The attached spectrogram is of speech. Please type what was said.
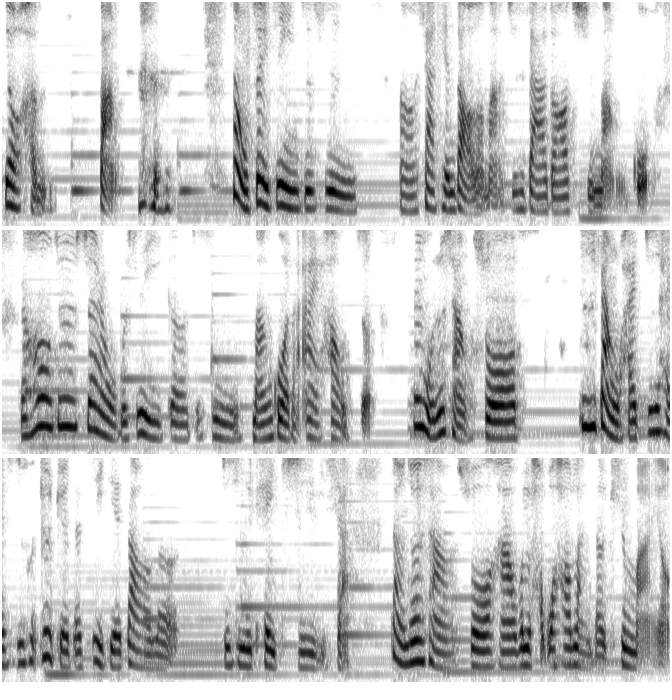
又很棒。像我最近就是，呃，夏天到了嘛，就是大家都要吃芒果，然后就是虽然我不是一个就是芒果的爱好者。但我就想说，就是但我还就是还是会就觉得季节到了，就是可以吃一下。但我就想说，哈，我好我好懒得去买哦，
